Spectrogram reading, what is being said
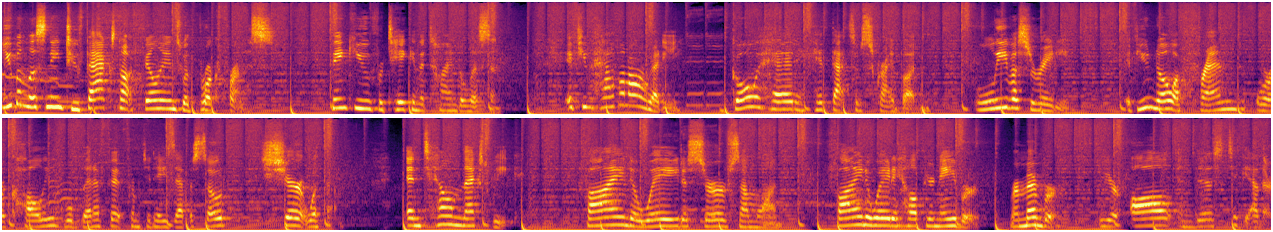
You've been listening to Facts Not Feelings with Brooke Furness. Thank you for taking the time to listen. If you haven't already, go ahead and hit that subscribe button. Leave us a rating if you know a friend or a colleague will benefit from today's episode, share it with them. Until next week, find a way to serve someone, find a way to help your neighbor. Remember, we are all in this together.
